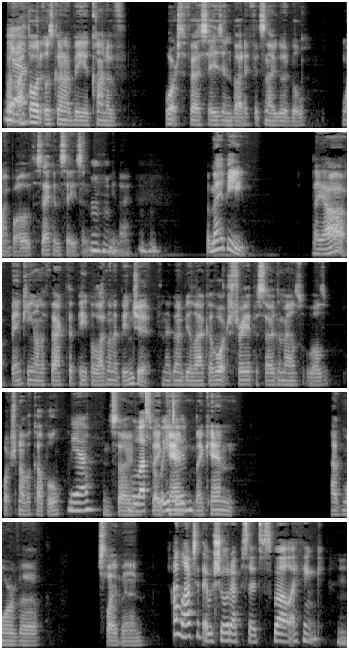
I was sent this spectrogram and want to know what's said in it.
But I thought it was going to be a kind of watch the first season, but if it's no good, we'll won't bother with the second season. Mhm. You know, Mhm. but maybe they are banking on the fact that people are going to binge it, and they're going to be like, "I've watched three episodes, I may as well watch another couple." yeah. And so Well, that's what they we can did. they can have more of a slow burn. I liked it they were short episodes as well. I think Hmm.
